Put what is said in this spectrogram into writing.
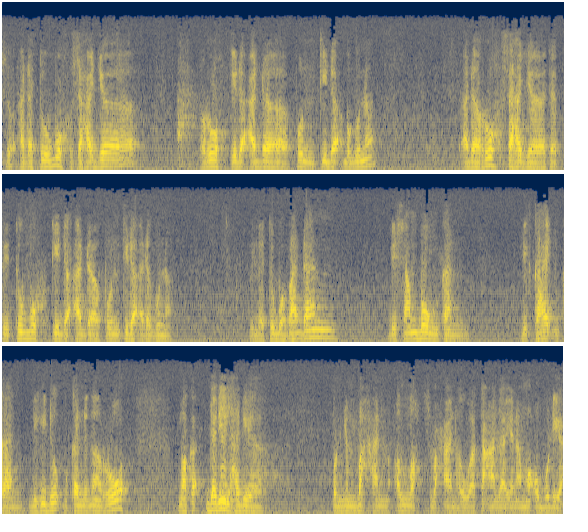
So ada tubuh sahaja ruh tidak ada pun tidak berguna. Ada ruh sahaja tapi tubuh tidak ada pun tidak ada guna. Bila tubuh badan disambungkan dikaitkan dihidupkan dengan roh maka jadilah dia penyembahan Allah Subhanahu wa taala yang nama ubudiyah.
